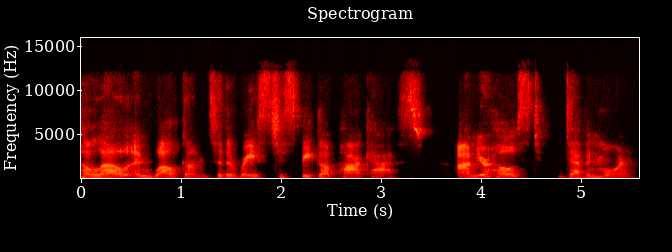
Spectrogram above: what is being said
Hello and welcome to the Race to Speak Up podcast. I'm your host, Devin Moore.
